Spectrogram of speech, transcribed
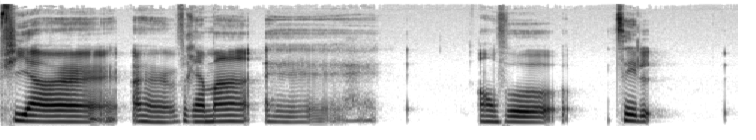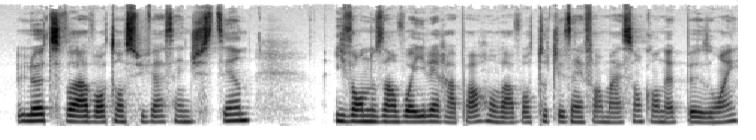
Puis un, un vraiment, euh, on va, tu sais, là, tu vas avoir ton suivi à Sainte-Justine. Ils vont nous envoyer les rapports. On va avoir toutes les informations qu'on a besoin.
